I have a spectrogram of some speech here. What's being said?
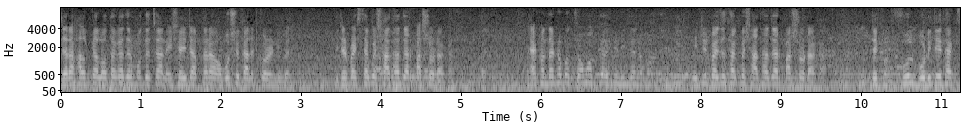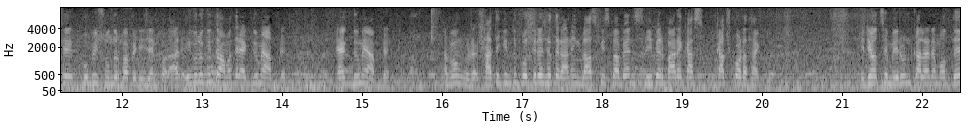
যারা হালকা লতা কাজের মধ্যে চান, এই শাড়িটা আপনারা অবশ্যই কালেক্ট করে নেবেন। এটার প্রাইস থাকবে সাত হাজার পাঁচশো টাকা। এখন দেখাবো চমৎকার একটি ডিজাইনের মধ্যে। এটির প্রাইসে থাকবে সাত হাজার পাঁচশো টাকা। দেখুন ফুল বডিতেই থাকছে, খুবই সুন্দরভাবে ডিজাইন করা। আর এগুলো কিন্তু আমাদের একদমই আপডেট একদমই আপডেট এবং সাথে কিন্তু প্রতিটার সাথে রানিং ব্লাউজ পিস পাবেন স্লিপের পারে কাজ কাজ করা থাকবে। এটি হচ্ছে মেরুন কালারের মধ্যে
